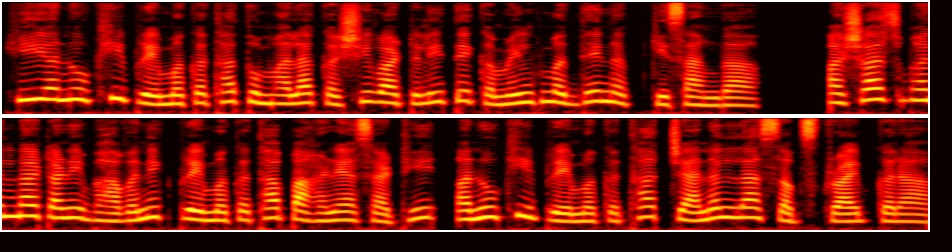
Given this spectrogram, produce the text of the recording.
ही अनोखी प्रेमकथा तुम्हाला कशी वाटली ते कमेंटमध्ये नक्की सांगा. अशाच भन्नाट आणि भावनिक प्रेमकथा पाहण्यासाठी अनोखी प्रेमकथा चॅनलला सबस्क्राईब करा.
